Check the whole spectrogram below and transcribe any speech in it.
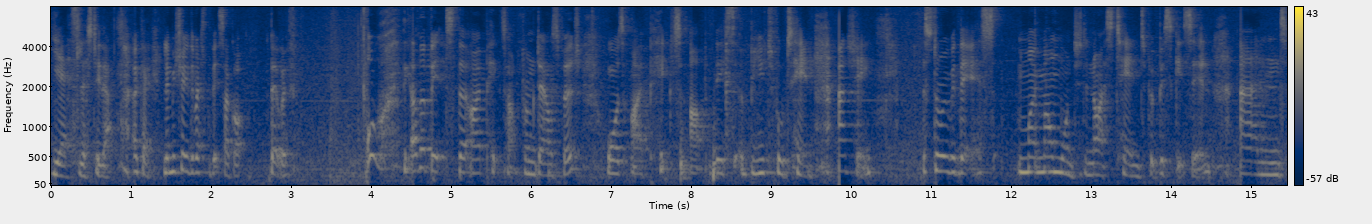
Yes, let's do that. Okay, let me show you the rest of the bits I got. Bear with. Oh, the other bits that I picked up from Daylesford was I picked up this beautiful tin. Actually, the story with this, my mum wanted a nice tin to put biscuits in and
